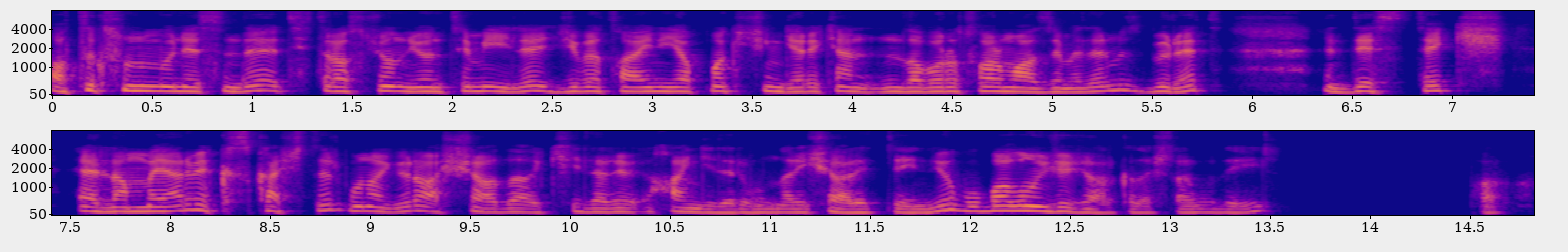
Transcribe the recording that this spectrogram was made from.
Atık su numunesinde titrasyon yöntemiyle civa tayini yapmak için gereken laboratuvar malzemelerimiz büret, destek, Erlenmeyer ve kıskaçtır. Buna göre aşağıdakileri hangileri bunlar işaretleyin diyor. Bu baloncacı arkadaşlar bu değil. Pardon.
